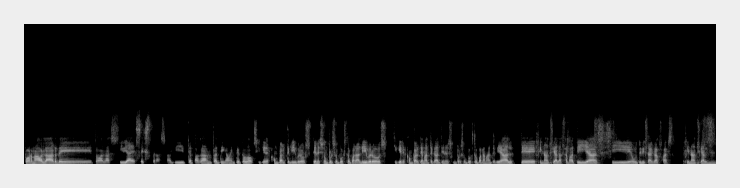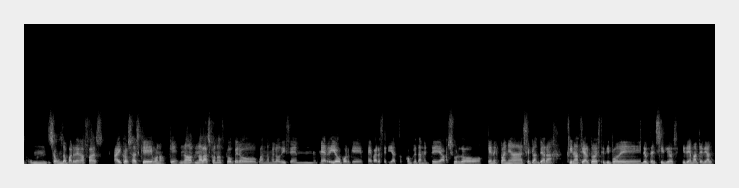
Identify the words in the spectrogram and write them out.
por no hablar de todas las actividades extras. Aquí te pagan prácticamente todo. Si quieres comprarte libros, tienes un presupuesto para libros. Si quieres comprarte material, tienes un presupuesto para material. Te financian las zapatillas. Si utilizas gafas, financian un segundo par de gafas hay cosas que, bueno, que no, no, las conozco, pero cuando me lo dicen me río porque me parecería completamente absurdo que en España se planteara financiar todo este tipo de, de, utensilios y de material.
